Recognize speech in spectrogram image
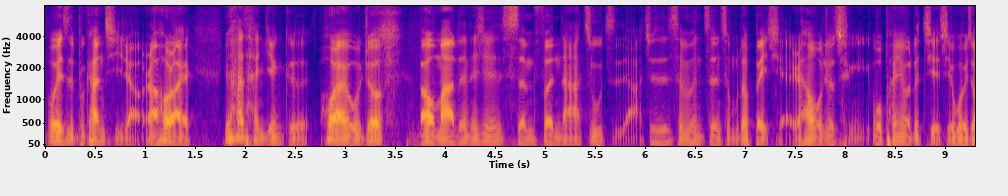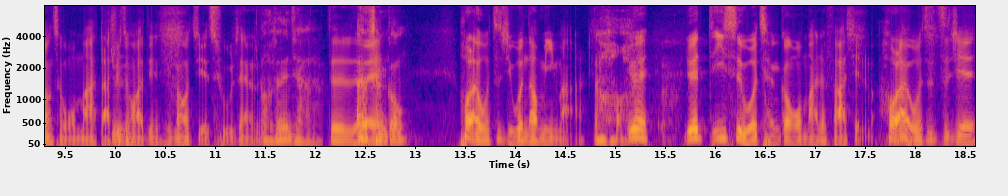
我也是不堪其扰。然后后来，因为他很严格，后来我就把我妈的那些身份啊、住址啊，就是身份证什么都背起来。然后我就请我朋友的姐姐伪装成我妈，打去中华电信帮我解除这样子。哦，真的假的？对对对，成。功？后来我自己问到密码因为因为第一次我成功，我妈就发现了嘛。后来我是直接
